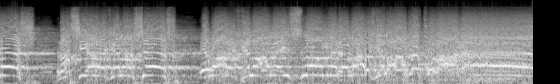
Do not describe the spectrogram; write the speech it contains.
শেষ, রাশিয়ার খেলা শেষ, এবার খেলা হবে ইসলামের, এবার খেলা হবে কোরআনের।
